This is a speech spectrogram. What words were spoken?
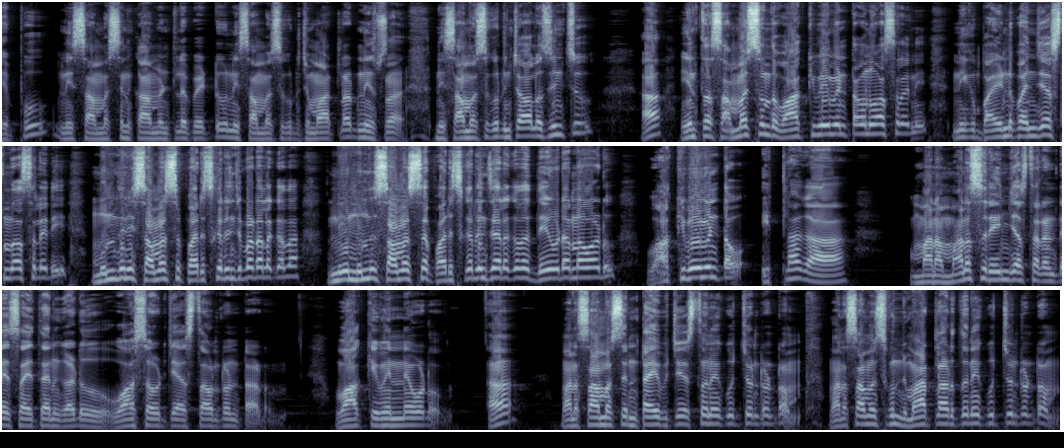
చెప్పు నీ సమస్యను కామెంట్లో పెట్టు నీ సమస్య గురించి మాట్లాడు నీ నీ సమస్య గురించి ఆలోచించు. ఇంత సమస్య ఉంది వాక్యం ఏమి వింటావు నువ్వు అసలని నీకు బయట పనిచేస్తుంది అసలని ముందు నీ సమస్య పరిష్కరించబడాలి కదా? నీ ముందు సమస్య పరిష్కరించాలి కదా దేవుడు అన్నవాడు? వాక్యం ఏమి వింటావు? ఇట్లాగా మన మనసులు ఏం చేస్తాడంటే సైతాన్ గాడు వాసౌట్ చేస్తూ ఉంటుంటాడు. వాక్యం వినేవాడు మన సమస్యను టైప్ చేస్తూనే కూర్చుంటుంటాం. మన సమస్య గురించి మాట్లాడుతూనే కూర్చుంటుంటాం.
